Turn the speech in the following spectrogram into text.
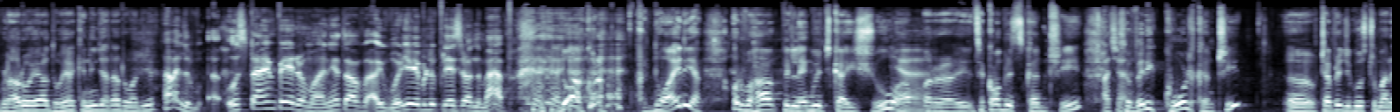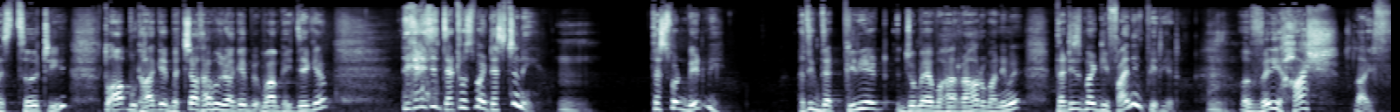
बड़ा रोया धोया कि नहीं जाना रुमानिया हाँ मतलब उस टाइम पे रोमानिया तो आप were you able to place it on the map? No no idea और वहाँ पे लैंग्वेज का इशू वहाँ पर it's a communist country. It's a very cold country temperature goes to minus thirty तो आप उठा के बच्चा था मुझे उठा के वहाँ भेज दिया गया। लेकिन that was my destiny that's what made me आई थिंक दैट पीरियड जो मैं वहाँ रहा रोमानी में दैट इज माई डिफाइनिंग पीरियड वेरी हार्श लाइफ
